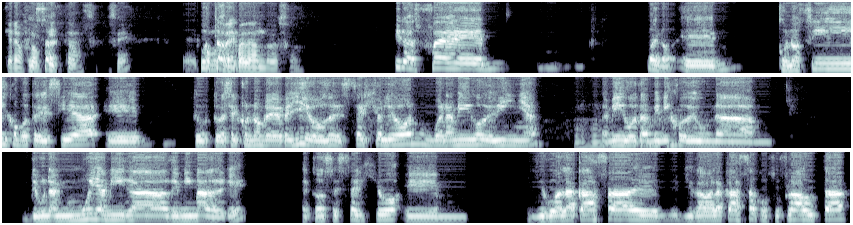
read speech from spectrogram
que eran flautistas, ¿sí? Eh, ¿Cómo se fue dando eso? Mira, fue, bueno, eh, conocí, como te decía, eh, te, voy a decir con nombre y apellido, de Sergio León, un buen amigo de Viña, amigo también hijo de una, de una muy amiga de mi madre. Entonces Sergio eh, llegó a la casa, eh, llegaba a la casa con su flauta,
